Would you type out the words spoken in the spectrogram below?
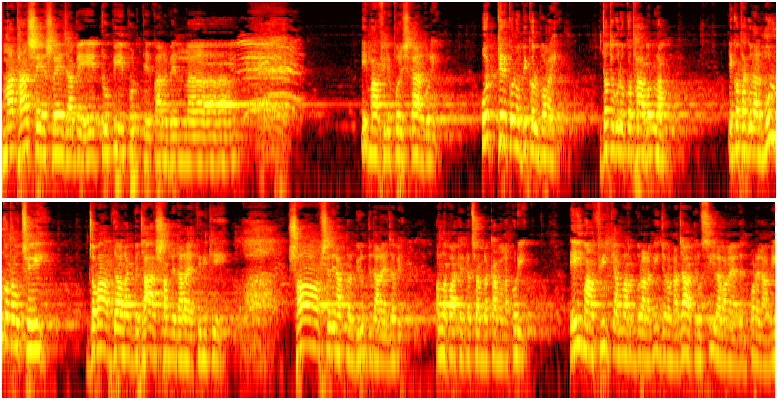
মাথা শেষ হয়ে যাবে, টুপি পড়তে পারবেন না। এই মাহফিলে পরিষ্কার বলি, ঐক্যের কোনো বিকল্প নাই। যতগুলো কথা বললাম এই কথাগুলার মূল কথা হচ্ছে এই, জবাব দেওয়া লাগবে যার সামনে দাঁড়ায় তিনি কে। সব সেদিন আপনার বিরুদ্ধে দাঁড়ায় যাবে। আল্লাহ পাকের কাছে আমরা কামনা করি। এই মাহফিলকে আল্লাহ রব্বুর আলমী যেন নাজাতের ওসিলা বানায় দেন পড়েন আমিন।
